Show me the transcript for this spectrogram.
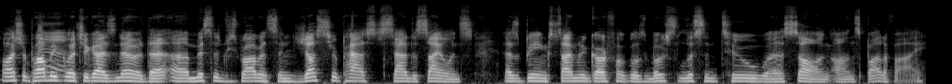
Well, I should probably Yeah. let you guys know that uh, Mrs. Robinson just surpassed Sound of Silence as being Simon and Garfunkel's most listened to uh, song on Spotify.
